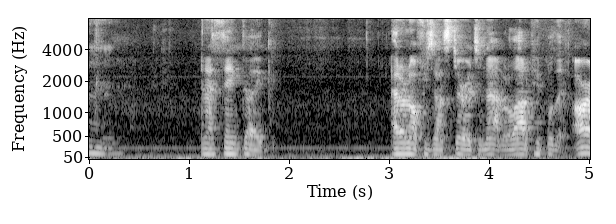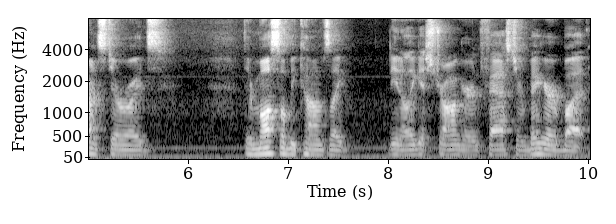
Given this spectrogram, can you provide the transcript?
Mhm. And I think like I don't know if he's on steroids or not, but a lot of people that are on steroids, their muscle becomes like you know they get stronger and faster and bigger, but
